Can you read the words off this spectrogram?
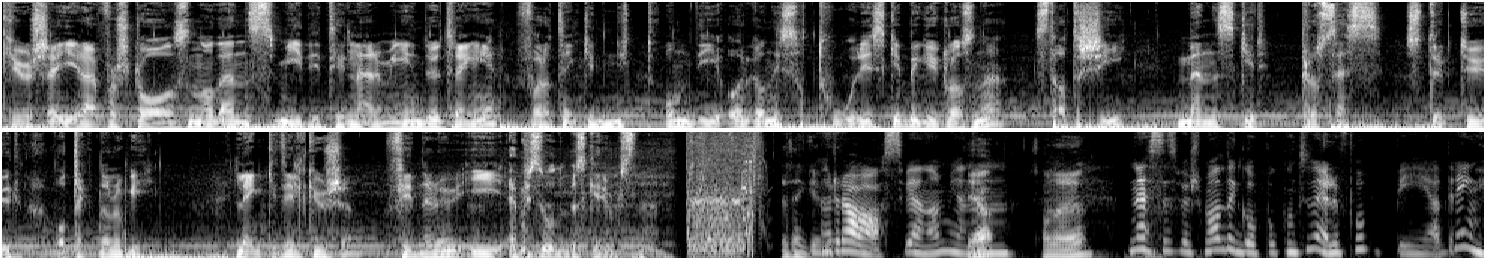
Kurset gir deg forståelsen og den smidige tilnærmingen du trenger for å tenke nytt om de organisatoriske byggeklossene, strategi, mennesker, prosess, struktur og teknologi. Lenke til kurset finner du i episodebeskrivelsen. Det tenker jeg. Raser vi gjennom Ja, sånn er det. Neste spørsmål det går på kontinuerlig forbedring.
